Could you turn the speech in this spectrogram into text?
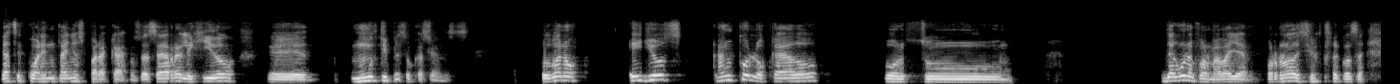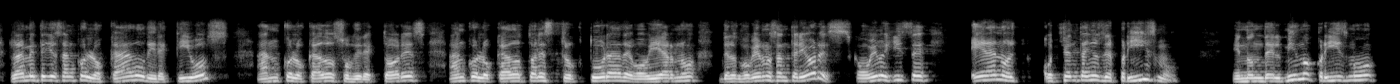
de hace 40 años para acá. O sea, se ha reelegido eh, múltiples ocasiones. Pues bueno, ellos han colocado por su, de alguna forma, vaya, por no decir otra cosa, realmente ellos han colocado directivos, han colocado subdirectores, han colocado toda la estructura de gobierno de los gobiernos anteriores. Como bien lo dijiste, eran 80 años de prismo, en donde el mismo prismo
